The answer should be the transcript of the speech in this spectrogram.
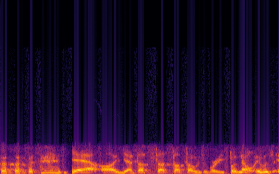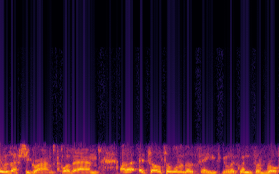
yeah, uh, yeah. That's that's that's always a worry. But no, it was it was actually grand. But um, and it's also one of those things. You know, like when it's a rough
